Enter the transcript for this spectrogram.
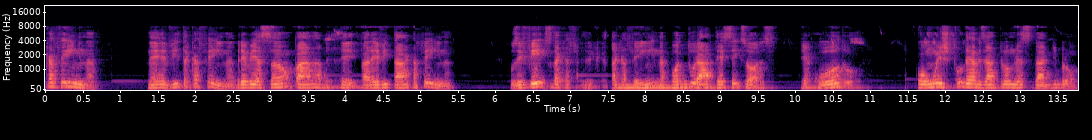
cafeína. Né? Evita cafeína. Abreviação para, para evitar a cafeína. Os efeitos da, cafe, da cafeína podem durar até 6 horas, de acordo com um estudo realizado pela Universidade de Bron.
